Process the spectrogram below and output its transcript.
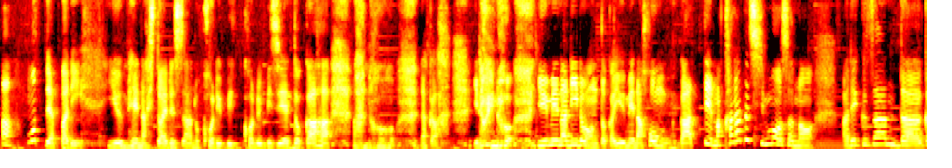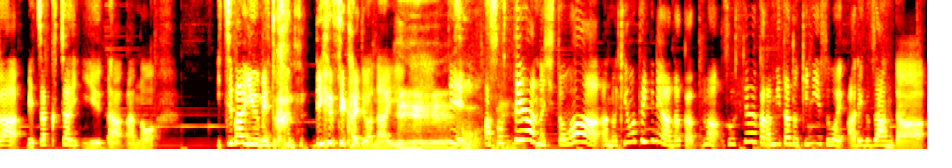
まあ、もっとやっぱり有名な人はいるですあのコルビコルビジエとかあのなんかいろいろ有名な理論とか有名な本があって、まあ、必ずしもそのアレグザンダーがめちゃくちゃゆああの一番有名とかっていう世界ではない。でねまあ、ソフトウェアの人はあの基本的にはなんか、まあ、ソフトウェアから見た時にすごいアレグザンダ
